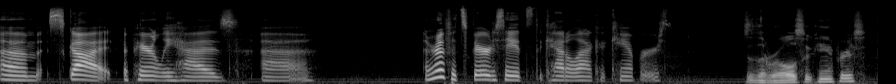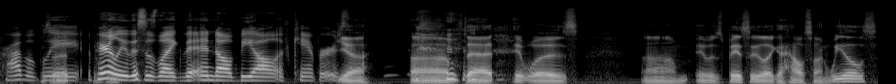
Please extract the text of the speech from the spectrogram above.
um, Scott apparently has. Uh, I don't know if it's fair to say it's the Cadillac of campers. Is it the Rolls of campers? Probably. is apparently, this is like the end all be all of campers. Yeah, um, that it was. Um, it was basically like a house on wheels.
